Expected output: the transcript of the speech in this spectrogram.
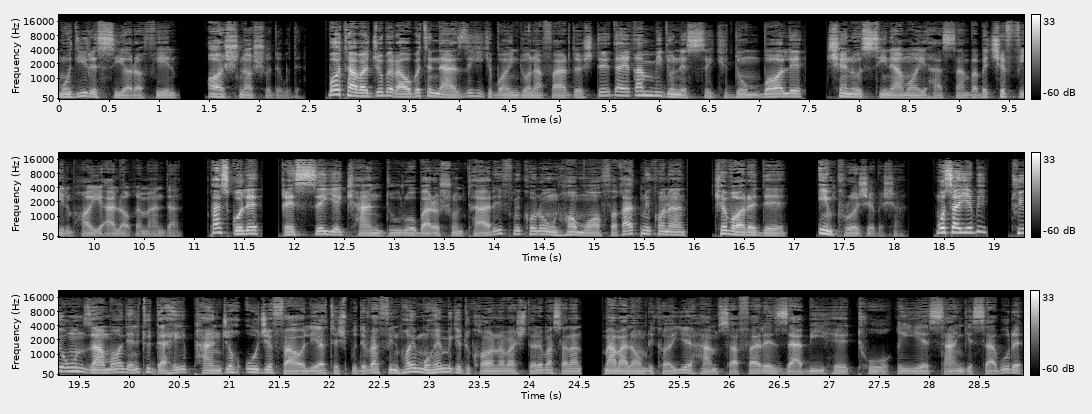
مدیر سیارا فیلم آشنا شده بوده. با توجه به روابط نزدیکی که با این دو نفر داشته دقیقا می‌دونسته که دنبال چه نوع سینمایی هستن و به چه فیلم هایی علاقه مندن پس گله قصه کندو رو براشون تعریف می‌کنه و اونها موافقت می‌کنن که وارد این پروژه بشن. مسیبی توی اون زمان یعنی تو دهه 50 اوج فعالیتش بوده و فیلم های مهمی که تو کارنامش داره مثلا ممل آمریکایی همسفر زبیه توقی سنگ صبوره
